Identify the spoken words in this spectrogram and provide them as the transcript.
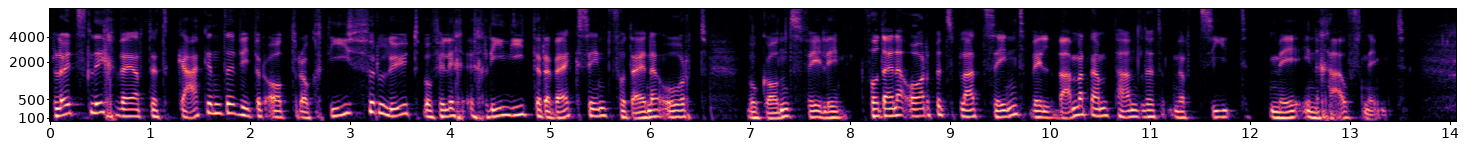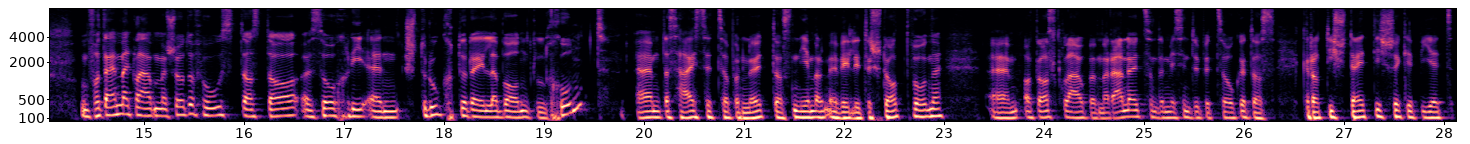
plötzlich werden die Gegenden wieder attraktiv für Leute, die vielleicht ein bisschen weiter weg sind von diesen Orten, wo ganz viele von diesen Arbeitsplätzen sind, weil wenn man dann pendelt, man Zeit mehr in Kauf nimmt. Und von dem her glauben wir schon davon aus, dass da so ein, ein struktureller Wandel kommt. Ähm, das heißt jetzt aber nicht, dass niemand mehr will in der Stadt wohnen ähm, An das glauben wir auch nicht, sondern wir sind überzeugt, dass gerade die städtischen Gebiete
